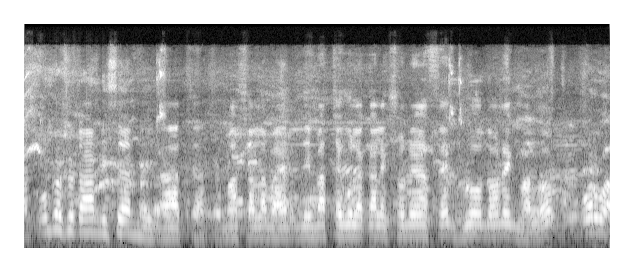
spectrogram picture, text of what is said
আর পনেরোশো টাকা নিচে আর নাই। আচ্ছা আচ্ছা মার্শাল্লাহ ভাইয়ের যে বাচ্চাগুলো কালেকশনে আছে গ্রোথ অনেক ভালো। করবা।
